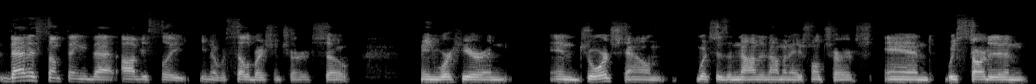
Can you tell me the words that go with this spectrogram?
that is something that obviously you know with celebration church so i mean we're here in in georgetown which is a non-denominational church and we started in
